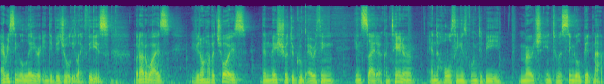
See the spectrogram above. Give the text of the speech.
every single layer individually like these. But otherwise, if you don't have a choice, then make sure to group everything inside a container and the whole thing is going to be merged into a single bitmap.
